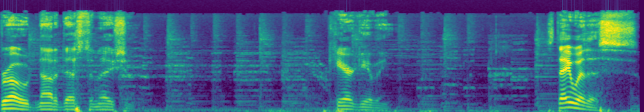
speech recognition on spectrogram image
road, not a destination. Caregiving. Stay with us.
